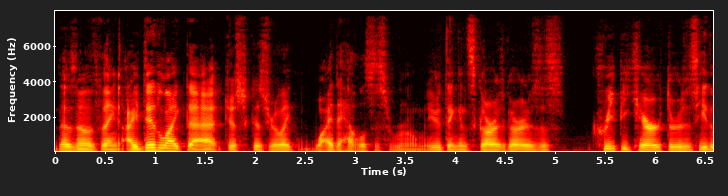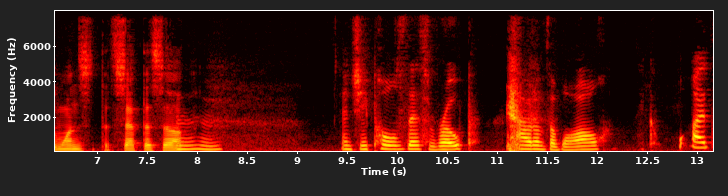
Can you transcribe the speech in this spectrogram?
That's another thing. I did like that just because you're like, why the hell is this room? You're thinking Skarsgård is this creepy character. Is he the ones that set this up? Mm-hmm. And she pulls this rope out of the wall. Like what?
